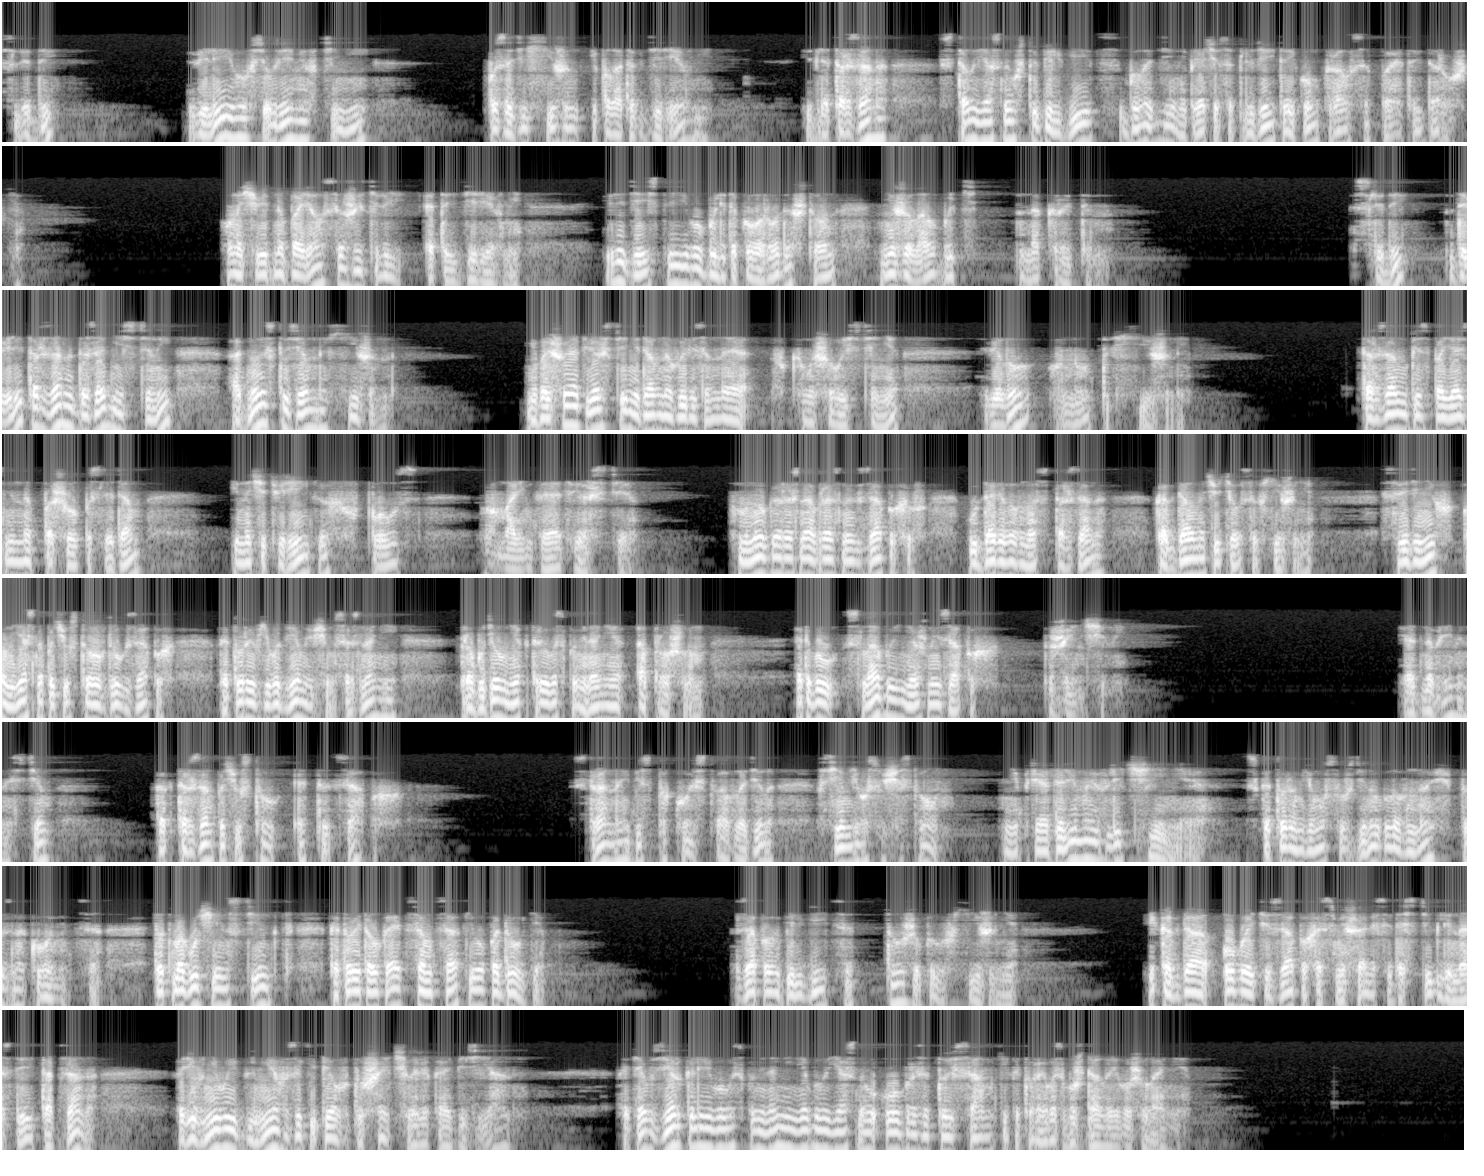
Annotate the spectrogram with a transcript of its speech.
Следы вели его все время в тени, позади хижин и палаток деревни, и для Тарзана стало ясным, что бельгиец был один и, прячась от людей, тайком крался по этой дорожке. Он, очевидно, боялся жителей этой деревни, или действия его были такого рода, что он не желал быть накрытым. Следы довели Тарзана до задней стены одной из туземных хижин. Небольшое отверстие, недавно вырезанное в камышовой стене, вело внутрь хижины. Тарзан безбоязненно пошел по следам, и на четвереньках вполз в маленькое отверстие. Много разнообразных запахов ударило в нос Тарзана, когда он очутился в хижине. Среди них он ясно почувствовал вдруг запах, который в его дремлющем сознании пробудил некоторые воспоминания о прошлом. Это был слабый нежный запах женщины. И одновременно с тем как Тарзан почувствовал этот запах. Странное беспокойство овладело всем его существом. Непреодолимое влечение, с которым ему суждено было вновь познакомиться. Тот могучий инстинкт, который толкает самца к его подруге. Запах бельгийца тоже был в хижине. И когда оба эти запаха смешались и достигли ноздрей Тарзана, Ревнивый гнев закипел в душе человека-обезьяны, хотя в зеркале его воспоминаний не было ясного образа той самки, которая возбуждала его желание.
